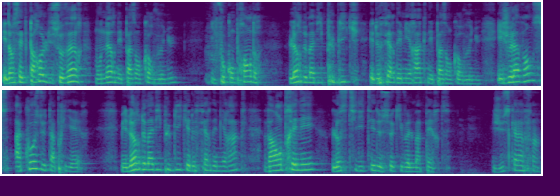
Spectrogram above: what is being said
Et dans cette parole du Sauveur, mon heure n'est pas encore venue, il faut comprendre, l'heure de ma vie publique et de faire des miracles n'est pas encore venue. Et je l'avance à cause de ta prière. Mais l'heure de ma vie publique et de faire des miracles va entraîner l'hostilité de ceux qui veulent ma perte, jusqu'à la fin,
